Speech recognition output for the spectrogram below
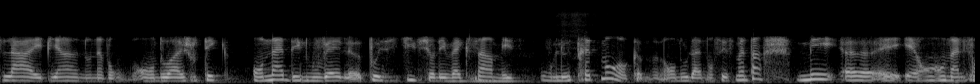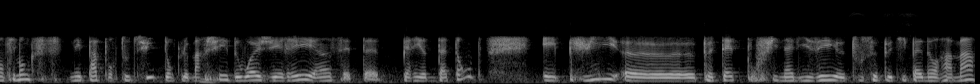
cela, eh bien, nous on doit ajouter on a des nouvelles positives sur les vaccins, mais ou le traitement, comme on nous l'a annoncé ce matin, mais euh, on a le sentiment que ce n'est pas pour tout de suite. Donc le marché doit gérer hein, cette période d'attente. Et puis, euh, peut-être pour finaliser euh, tout ce petit panorama,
